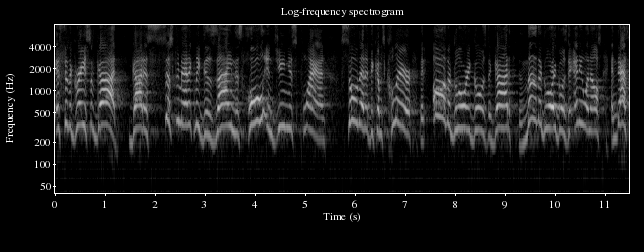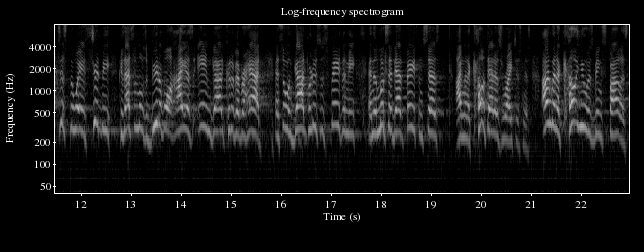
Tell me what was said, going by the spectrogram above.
It's to the grace of God. God has systematically designed this whole ingenious plan so that it becomes clear that all the glory goes to God, and none of the glory goes to anyone else, and that's just the way it should be, because that's the most beautiful, highest aim God could have ever had. And so when God produces faith in me, and then looks at that faith and says, I'm going to count that as righteousness. I'm going to count you as being spotless.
